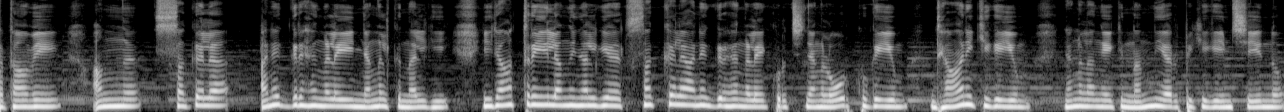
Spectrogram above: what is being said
കഥാവേ അങ്ങ് സകല അനുഗ്രഹങ്ങളെയും ഞങ്ങൾക്ക് നൽകി. ഈ രാത്രിയിൽ അങ്ങ് നൽകിയ സകല അനുഗ്രഹങ്ങളെക്കുറിച്ച് ഞങ്ങൾ ഓർക്കുകയും ധ്യാനിക്കുകയും ഞങ്ങൾ അങ്ങേക്ക് നന്ദി അർപ്പിക്കുകയും ചെയ്യുന്നു.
